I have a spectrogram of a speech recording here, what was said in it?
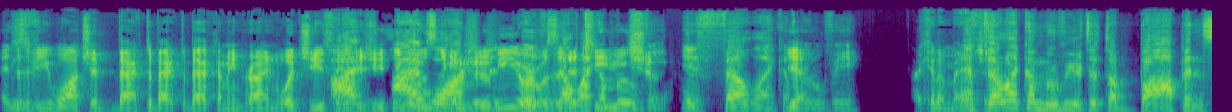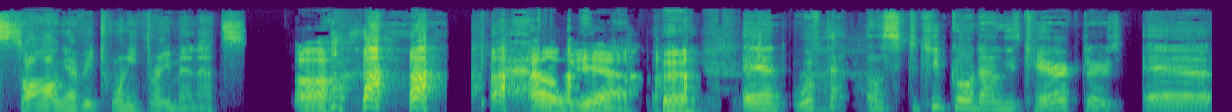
Because if you watch it back to back to back, I mean, Ryan, what do you think? I- Did you think I it was like a watched movie or was it felt a like TV movie. show? It felt like a Yeah. movie. I can imagine. It felt like a movie It's just a bop and song every 23 minutes. Oh hell yeah. And with that, let's keep going down these characters. Uh,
